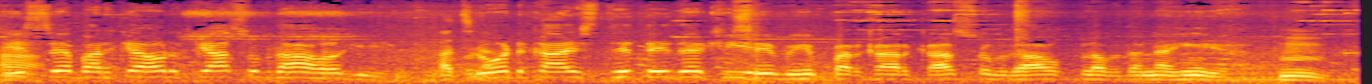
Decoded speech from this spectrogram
हाँ। इससे बढ़ के और क्या सुविधा होगी? अच्छा। रोड का स्थिति देखिए। भी प्रकार का सुविधा उपलब्ध नहीं है। हम्म।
